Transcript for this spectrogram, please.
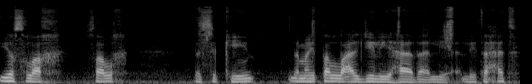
يصلخ. صلخ بالسكين لما يطلع الجلي هذا اللي اللي تحت.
